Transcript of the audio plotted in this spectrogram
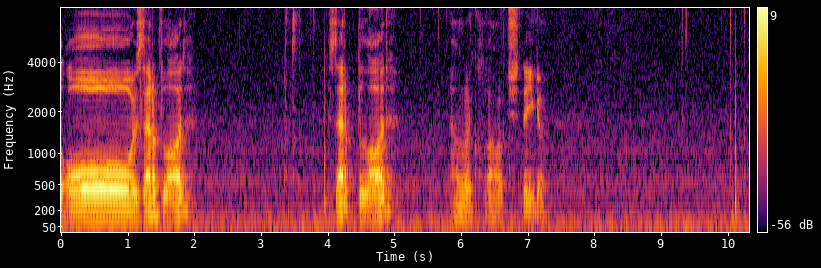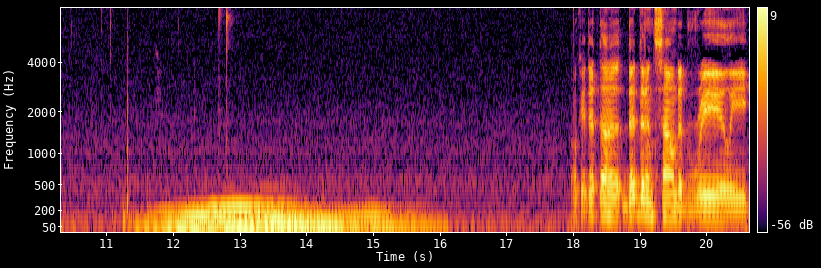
oh is that a blood? Is that a blood? How do I crouch? There you go Okay, that uh, that didn't sounded really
